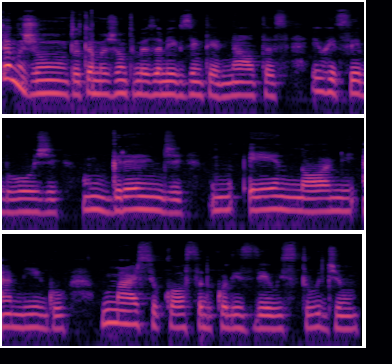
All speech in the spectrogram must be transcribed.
Tamo junto, tamo junto, meus amigos internautas. Eu recebo hoje um grande, um enorme amigo, Márcio Costa do Coliseu Studium,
